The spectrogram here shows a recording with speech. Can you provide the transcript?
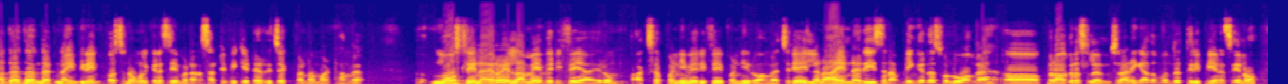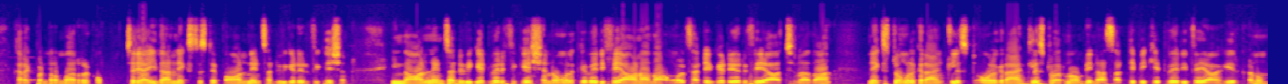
other than that ninety nine percent உங்களுக்கு என்ன செய்ய மாட்டாங்க? சர்டிஃபிகேட்டை ரிஜெக்ட் பண்ண மாட்டாங்க. மோஸ்ட்லி ஆயிரும்? எல்லாமே வெரிஃபை ஆயிரும். அக்செப்ட் பண்ணி வெரிஃபை பண்ணிடுவாங்க சரியா? இல்லைனா என்ன ரீசன் அப்படிங்கிறத சொல்லுவாங்க. ப்ராக்ரஸில் இருந்துச்சுன்னா நீங்கள் அதை வந்து திருப்பி என்ன செய்யணும்? கரெக்ட் பண்ணுற மாதிரி இருக்கும். சரியா? இதான் next step online certificate verification இந்த ஆன்லைன் சர்டிஃபிகேட் வெரிஃபிகேஷன் உங்களுக்கு வெரிஃபை ஆனால் தான் உங்களுக்கு சர்டிஃபிகேட் வெரிஃபை ஆச்சுன்னா தான் நெக்ஸ்ட் உங்களுக்கு ரேங்க் லிஸ்ட் உங்களுக்கு ரேங்க் லிஸ்ட் வரணும் அப்படின்னா சர்டிஃபிகேட் வெரிஃபை ஆகியிருக்கணும்.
